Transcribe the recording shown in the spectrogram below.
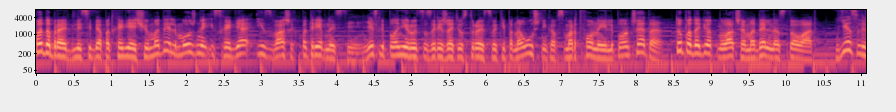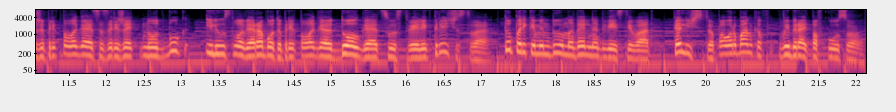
Подобрать для себя подходящую модель можно исходя из ваших потребностей. Если планируется заряжать устройство типа наушников, смартфона или планшета, то подойдет младшая модель на 100 Вт. Если же предполагается заряжать ноутбук или условия работы предполагают долгое отсутствие электричества, то порекомендую модель на 200 Вт. Количество пауэрбанков выбирать по вкусу.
